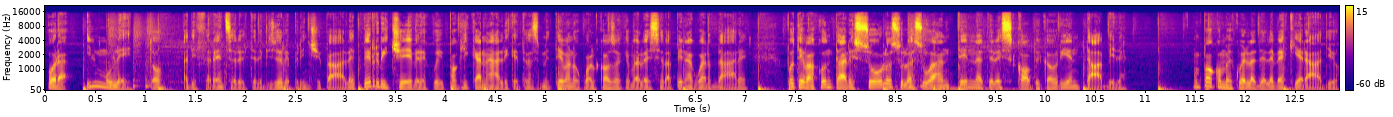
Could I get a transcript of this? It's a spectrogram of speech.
Ora, il muletto, a differenza del televisore principale, per ricevere quei pochi canali che trasmettevano qualcosa che valesse la pena guardare, poteva contare solo sulla sua antenna telescopica orientabile, un po' come quella delle vecchie radio.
